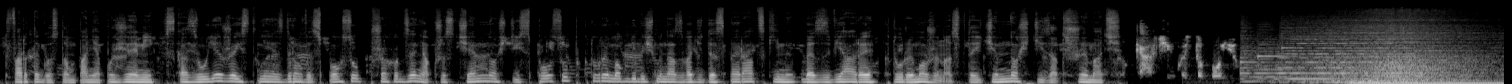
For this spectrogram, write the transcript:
twardego stąpania po ziemi. Wskazuje, że istnieje zdrowy sposób przechodzenia przez ciemność i sposób, który moglibyśmy nazwać desperackim, bez wiary, który może nas w tej ciemności zatrzymać.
